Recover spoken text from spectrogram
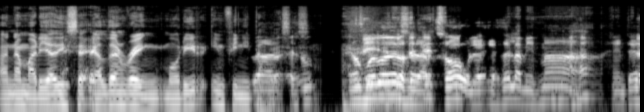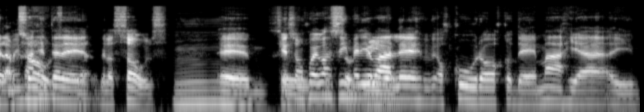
Ana María dice Elden Ring, morir infinitas claro, veces. es un, es un Sí, juego de los de Dark Souls, es de la misma Ajá, gente de la Dark misma gente de, claro. de los Souls. Mm, eh, que son juegos de así Soul medievales, oscuros, de magia, y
